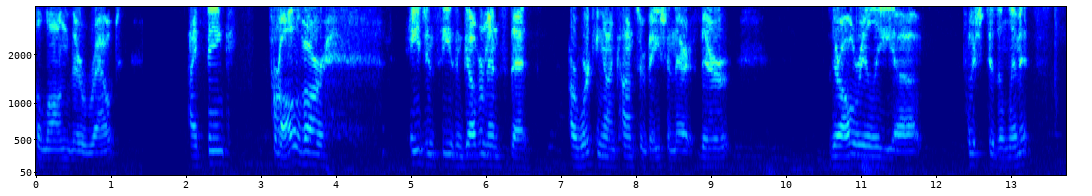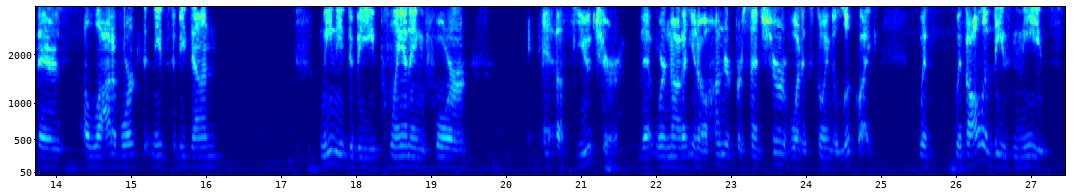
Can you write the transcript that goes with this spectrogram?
along their route. I think for all of our agencies and governments that are working on conservation, they're they're they're all really uh, pushed to the limits. There's a lot of work that needs to be done. We need to be planning for a future that we're not, you know, 100% sure of what it's going to look like. With with all of these needs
